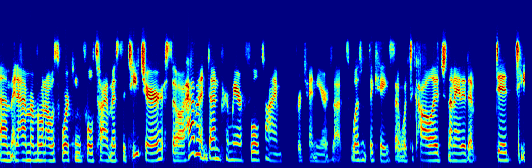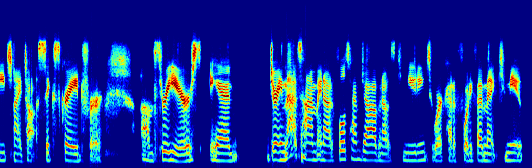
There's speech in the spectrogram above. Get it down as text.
Um, and I remember when I was working full time as a teacher, so I haven't done Premier full time for 10 years. That wasn't the case. I went to college, then I ended up did teach and I taught sixth grade for um, three years. And during that time, I had a full time job and I was commuting to work, had a 45 minute commute.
